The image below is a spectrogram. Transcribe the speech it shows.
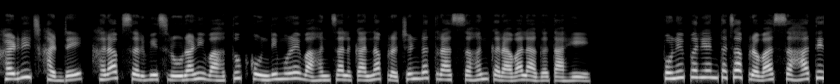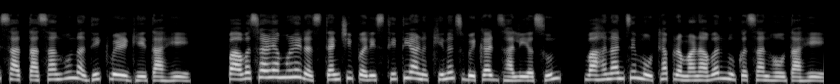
खडरीच खड्डे खराब सर्व्हिस रोड आणि वाहतूक कोंडीमुळे वाहनचालकांना प्रचंड त्रास सहन करावा लागत आहे. पुणेपर्यंतचा प्रवास सहा ते सात तासांहून अधिक वेळ घेत आहे. पावसाळ्यामुळे रस्त्यांची परिस्थिती आणखीनच बिकट झाली असून वाहनांचे मोठ्या प्रमाणावर नुकसान होत आहे.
